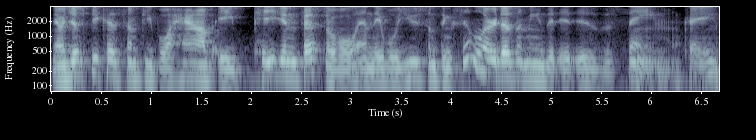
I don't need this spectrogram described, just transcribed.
Now, just because some people have a pagan festival and they will use something similar doesn't mean that it is the same. Okay,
